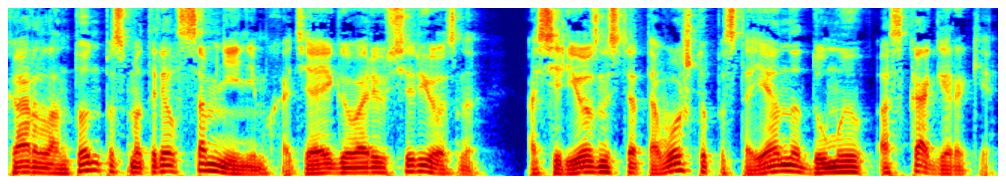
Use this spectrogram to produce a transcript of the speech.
Карл Антон посмотрел с сомнением, хотя и говорю серьезно, а серьезность от того, что постоянно думаю о Скагераке.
